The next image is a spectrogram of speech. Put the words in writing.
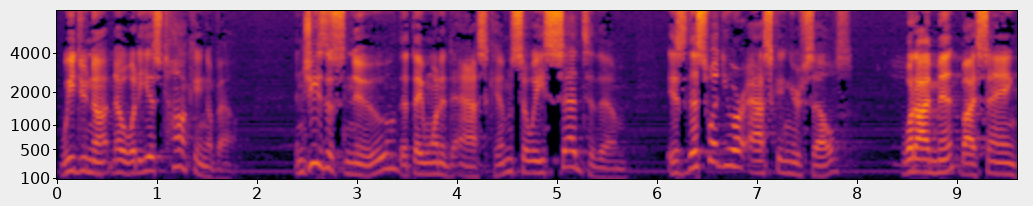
We do not know what he is talking about. And Jesus knew that they wanted to ask him, so he said to them, Is this what you are asking yourselves? What I meant by saying,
